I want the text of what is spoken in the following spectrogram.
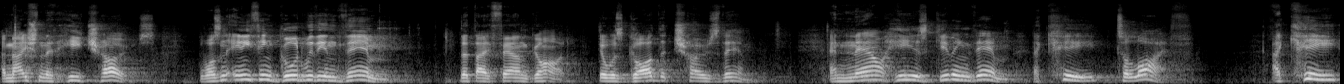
a nation that he chose. There wasn't anything good within them that they found God, it was God that chose them. And now he is giving them a key to life. A key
